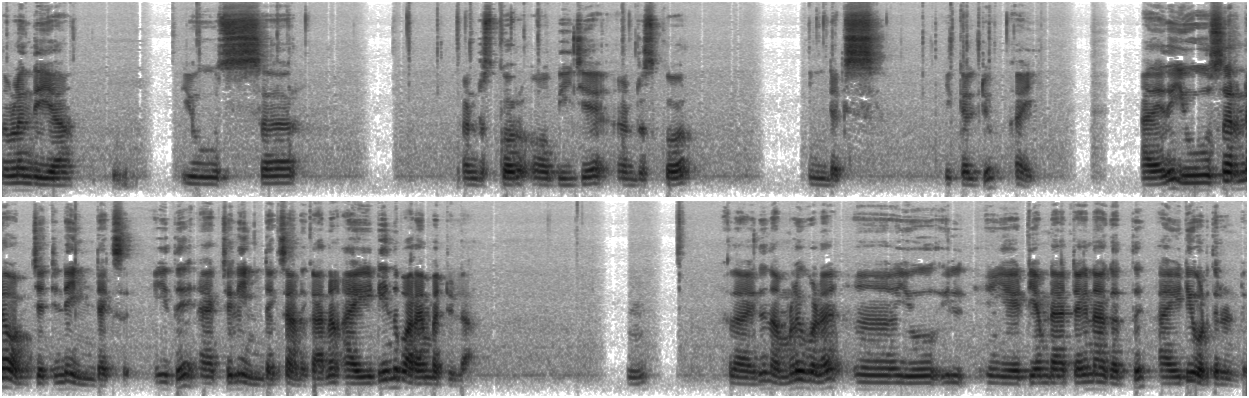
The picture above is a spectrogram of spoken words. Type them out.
നമ്മൾ എന്ത് ചെയ്യുക user underscore O B J underscore index equal to I അതായത് യൂസറിന്റെ ഒബ്ജക്റ്റിന്റെ ഇൻഡെക്സ് ഇത് ആക്ച്വലി ഇൻഡെക്സ് ആണ്. കാരണം ഐ ഡി എന്ന് പറയാൻ പറ്റില്ല. അതായത് നമ്മളിവിടെ യു എ ടി എം ഡാറ്റകനകത്ത് ഐ ഡി കൊടുത്തിട്ടുണ്ട്.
